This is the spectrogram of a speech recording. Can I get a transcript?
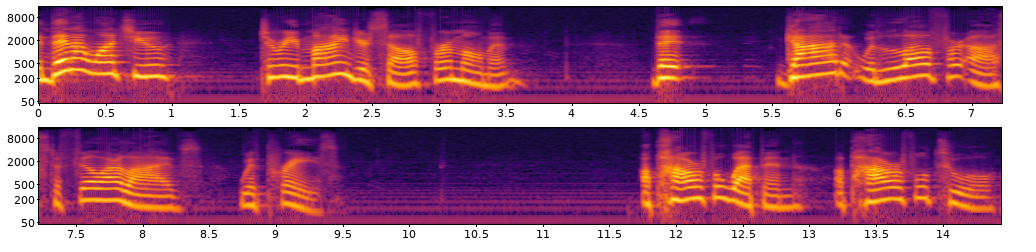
And then I want you to remind yourself for a moment that God would love for us to fill our lives with praise. A powerful weapon, a powerful tool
